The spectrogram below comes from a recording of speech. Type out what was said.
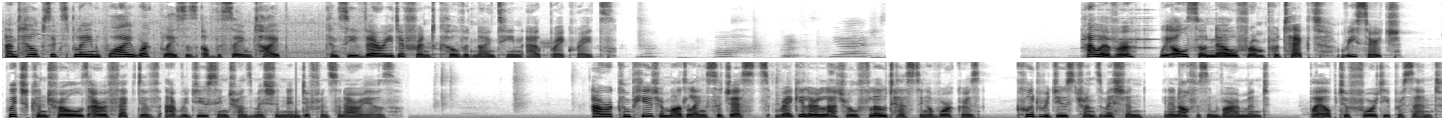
and helps explain why workplaces of the same type can see very different COVID 19 outbreak rates. However, we also know from PROTECT research which controls are effective at reducing transmission in different scenarios. Our computer modelling suggests regular lateral flow testing of workers could reduce transmission in an office environment by up to 40%.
